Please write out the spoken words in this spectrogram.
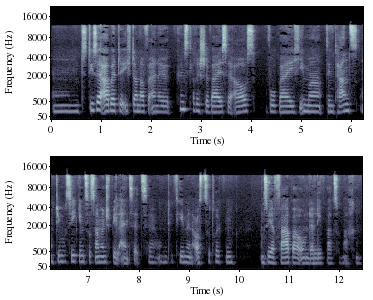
Und diese arbeite ich dann auf eine künstlerische Weise aus, wobei ich immer den Tanz und die Musik im Zusammenspiel einsetze, um die Themen auszudrücken und sie erfahrbar und erlebbar zu machen.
